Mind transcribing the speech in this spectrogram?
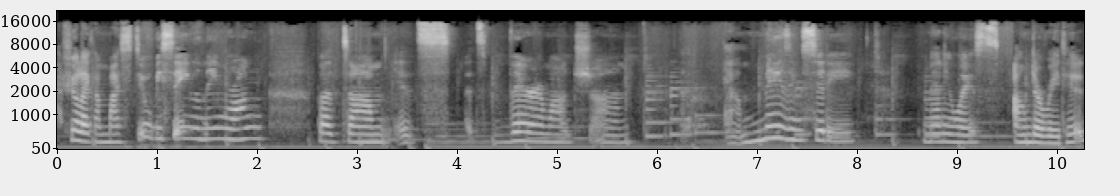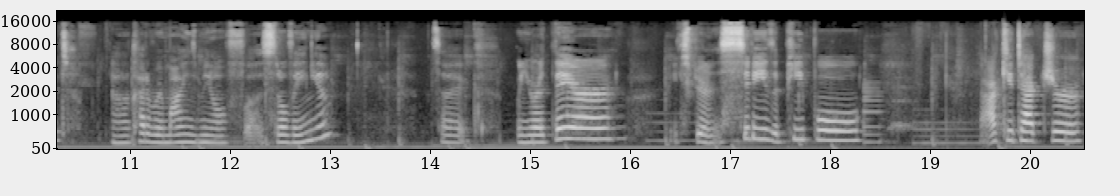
I feel like I might still be saying the name wrong, but um, it's it's very much um, an amazing city. In many ways, underrated. Uh, kind of reminds me of uh, Slovenia. It's like when you're there, experience the city, the people, the architecture,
